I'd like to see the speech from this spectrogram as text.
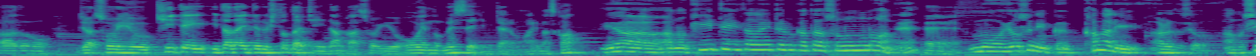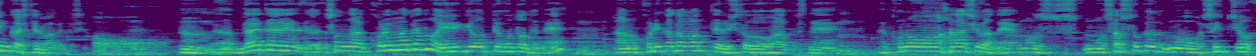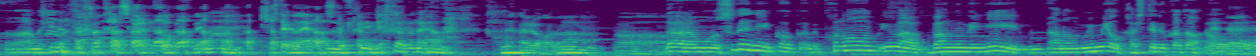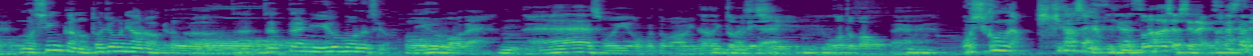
あの、じゃあそういう聞いていただいてる人たちになんかそういう応援のメッセージみたいなのもありますか？いや、あの、聞いていただいてる方そのものはね、ええ。もう要するにかかなり、あれですよ、あの、進化してるわけですよ。うん、大体そんなこれまでの営業ってことでね、あの凝り固まってる人はですね、この話はねもうすもう早速もうスイッチをあのひねって。確かにそうですね。聞きたくない話ですからね。聞。きたくない話、なるほど。うん。あだからもうすでにこうこの今番組にあの耳を貸してる方はね、えもう進化の途上にあるわけだから絶対に有望ですよ。ー。有望で、ねえそういうお言葉をいただきまして。嬉しいお言葉を。ええ押し込むな引き出せいやその話はしてないです ね。して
